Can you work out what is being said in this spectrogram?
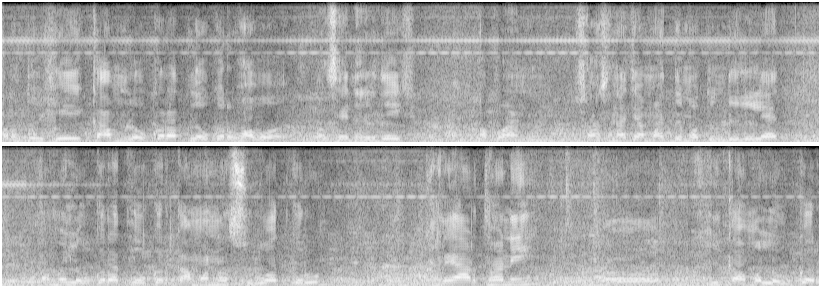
परंतु हे काम लवकरात लवकर व्हावं असे निर्देश आपण शासनाच्या माध्यमातून दिलेले आहेत. त्यामुळे लवकरात लवकर कामांना सुरुवात करून खऱ्या अर्थाने ही कामं लवकर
